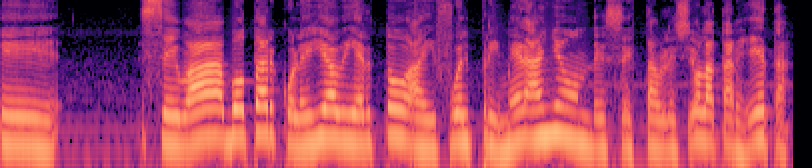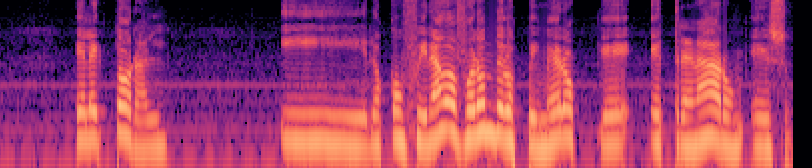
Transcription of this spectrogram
eh, se va a votar colegio abierto. Ahí fue el primer año donde se estableció la tarjeta electoral y los confinados fueron de los primeros que estrenaron eso.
